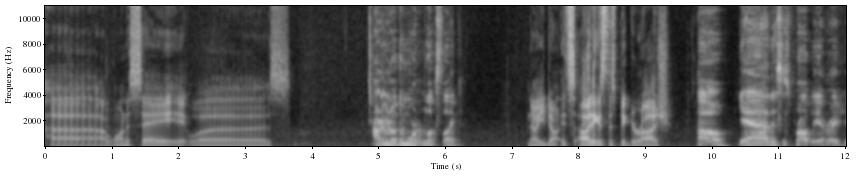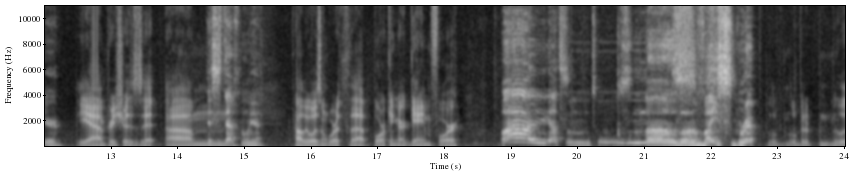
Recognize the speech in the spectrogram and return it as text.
Uh, I want to say it was. I don't even know what the Morton looks like. No, you don't. It's. Oh, I think it's this big garage. Oh, yeah, this is probably it right here. Yeah, I'm pretty sure this is it. Um, This is definitely it. probably wasn't worth uh, borking our game for. Wow, you got some tools and uh, there's a vice grip. A little, little bit of, little,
